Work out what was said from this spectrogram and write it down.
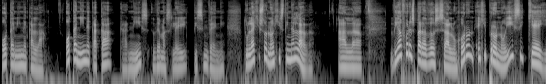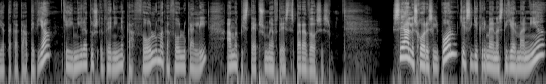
όταν είναι καλά. Όταν είναι κακά, κανείς δεν μας λέει τι συμβαίνει. Τουλάχιστον όχι στην Ελλάδα. Αλλά διάφορες παραδόσεις άλλων χωρών έχει προνοήσει και για τα κακά παιδιά και η μοίρα τους δεν είναι καθόλου μα καθόλου καλή άμα πιστέψουμε αυτές τις παραδόσεις. Σε άλλες χώρες λοιπόν και συγκεκριμένα στη Γερμανία,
